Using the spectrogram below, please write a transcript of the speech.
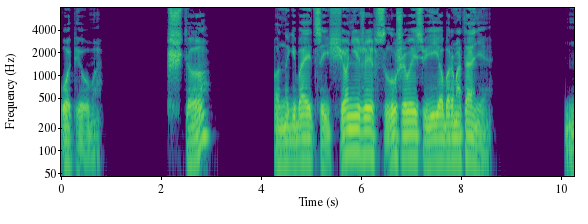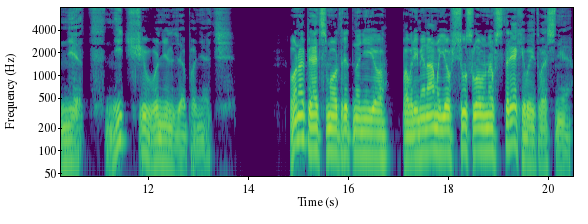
опиума. «Что?» Он нагибается еще ниже, вслушиваясь в ее бормотание. «Нет, ничего нельзя понять». Он опять смотрит на нее. По временам ее всю словно встряхивает во сне.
